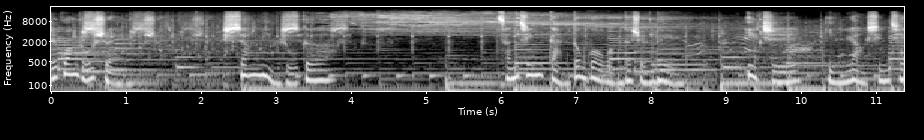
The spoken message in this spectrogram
时光如水，生命如歌。曾经感动过我们的旋律，一直萦绕心间。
